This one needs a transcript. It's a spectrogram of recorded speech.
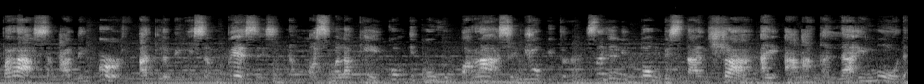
kung ikukumpara sa ating Earth at labing isang beses na mas malaki kung ikukumpara sa Jupiter. Sa ganitong distansya ay aakalain mo na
